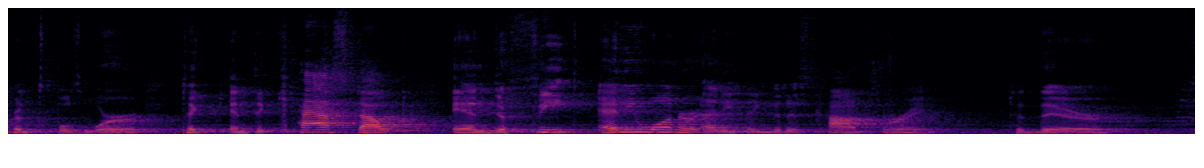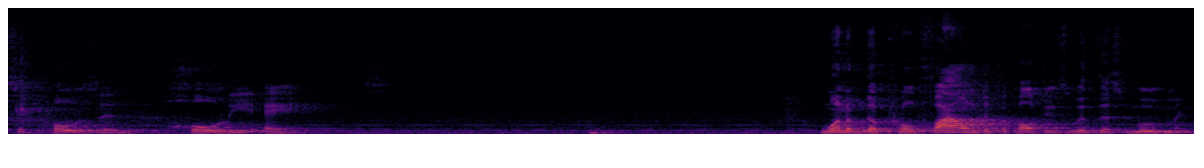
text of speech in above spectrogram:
principles were, to, and to cast out and defeat anyone or anything that is contrary to their supposed holy aims. One of the profound difficulties with this movement,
